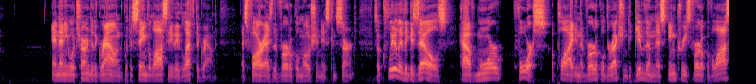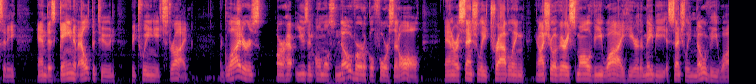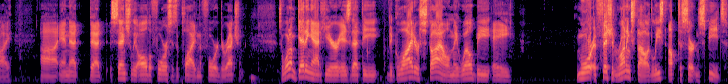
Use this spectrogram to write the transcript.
and then he will turn to the ground with the same velocity they left the ground, as far as the vertical motion is concerned. So clearly, the gazelles have more force applied in the vertical direction to give them this increased vertical velocity and this gain of altitude between each stride. The gliders are using almost no vertical force at all and are essentially traveling. You know, I show a very small Vy here. There may be essentially no Vy, uh, and that that essentially all the force is applied in the forward direction. So what I'm getting at here is that the, the glider style may well be a more efficient running style, at least up to certain speeds.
